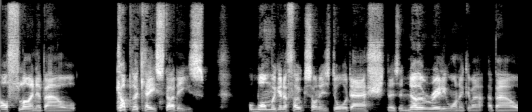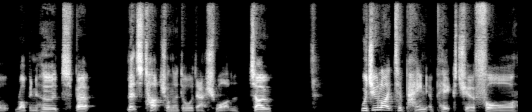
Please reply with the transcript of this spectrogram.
offline about a couple of case studies. One we're going to focus on is DoorDash. There's another really want to go about about Robinhood, but let's touch on the DoorDash one. So, would you like to paint a picture for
